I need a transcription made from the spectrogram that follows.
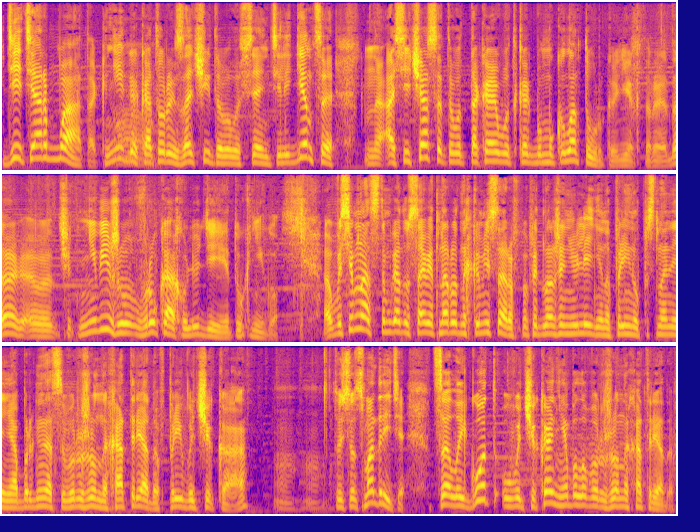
«Дети Арбата». Книга, которой зачитывалась вся интеллигенция. М, А сейчас это вот такая вот как бы макулатурка некоторая. Да? Э, чё-то не вижу в руках у людей эту книгу. В 18 году Совет народных комиссаров по предложению Ленина принял постановление об организации вооруженных отрядов при ВЧК. То есть вот смотрите, целый год у ВЧК не было вооруженных отрядов.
